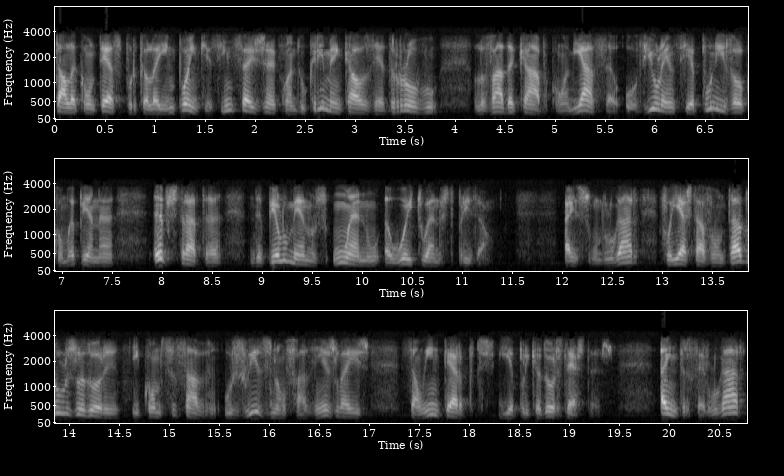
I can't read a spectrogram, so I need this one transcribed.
tal acontece porque a lei impõe que assim seja quando o crime em causa é de roubo, levado a cabo com ameaça ou violência punível com uma pena abstrata de pelo menos um ano a oito anos de prisão. Em segundo lugar, foi esta a vontade do legislador e, como se sabe, os juízes não fazem as leis, são intérpretes e aplicadores destas. Em terceiro lugar,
